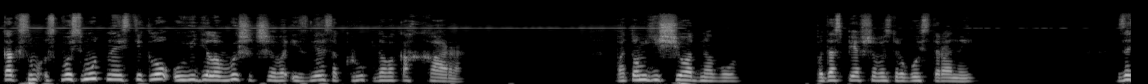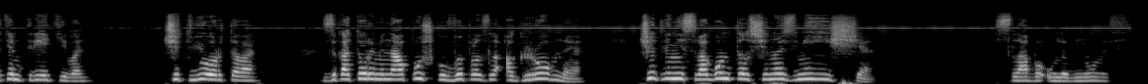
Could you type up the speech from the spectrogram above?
как сквозь мутное стекло увидела вышедшего из леса крупного кахара. Потом еще одного, подоспевшего с другой стороны. Затем третьего, четвертого, за которыми на опушку выползла огромная, чуть ли не с вагон толщиной змеища. Слабо улыбнулась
